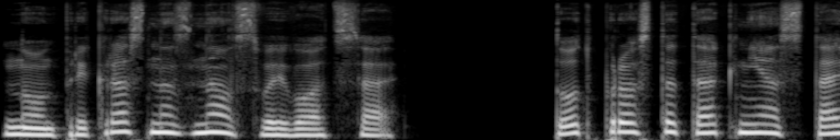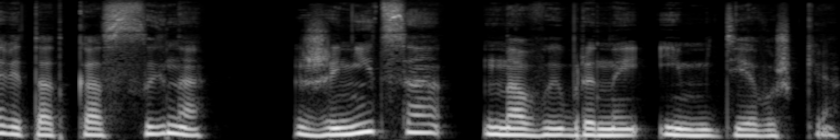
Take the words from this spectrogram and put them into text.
но он прекрасно знал своего отца. Тот просто так не оставит отказ сына жениться на выбранной им девушке.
